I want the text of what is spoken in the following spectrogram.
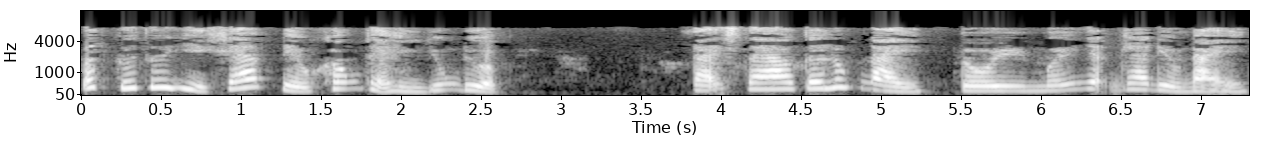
bất cứ thứ gì khác đều không thể hình dung được. Tại sao tới lúc này tôi mới nhận ra điều này?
